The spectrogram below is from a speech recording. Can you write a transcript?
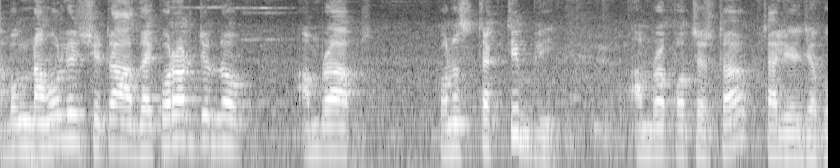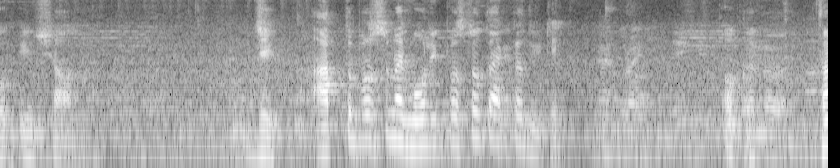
এবং না হলে সেটা আদায় করার জন্য আমরা কনস্ট্রাকটিভলি আমরা প্রচেষ্টা চালিয়ে যাব ইনশাআল্লাহ। জি আত্মপ্রশ্ন মৌলিক প্রশ্ন তো একটা দুইটাই। ওকে থ্যাংক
